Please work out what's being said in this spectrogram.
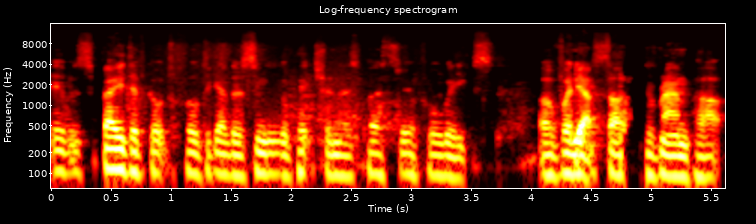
it was very difficult to pull together a single picture in those first three or four weeks of when yep. it started to ramp up.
